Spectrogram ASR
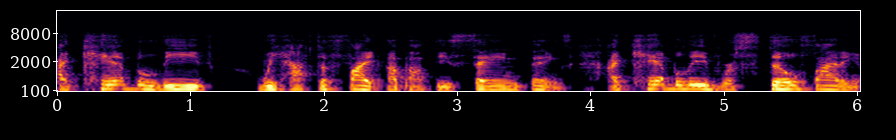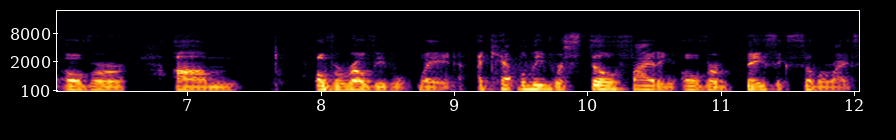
I can't believe we have to fight about these same things. I can't believe we're still fighting over um, over Roe v. Wade. I can't believe we're still fighting over basic civil rights.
